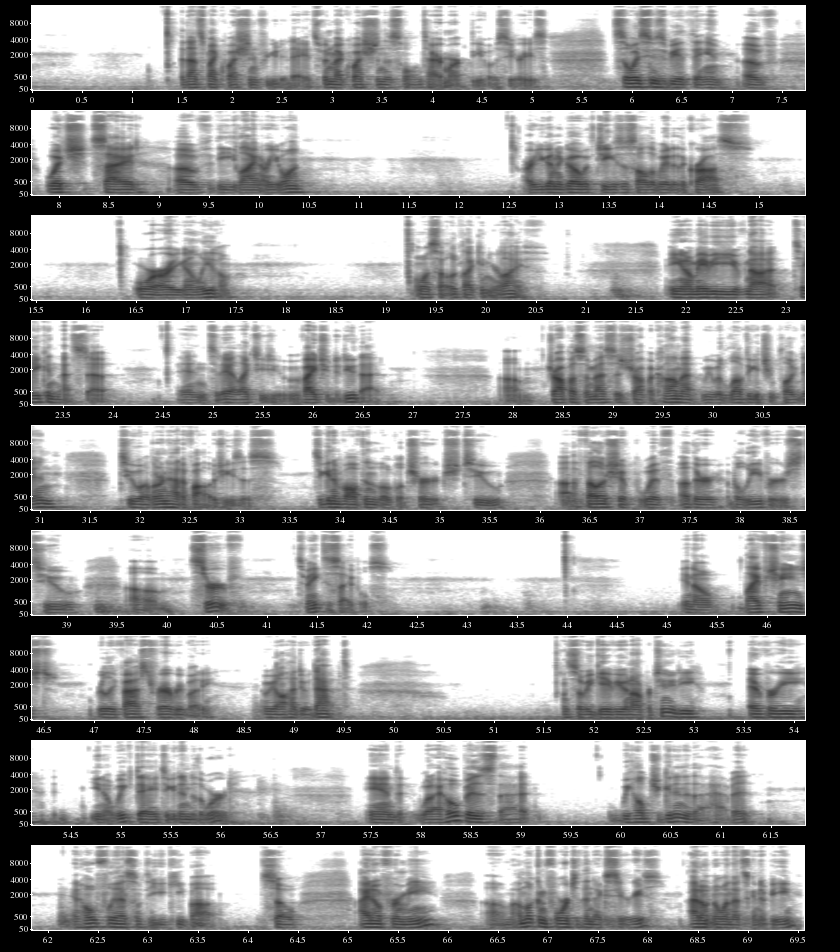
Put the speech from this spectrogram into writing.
And that's my question for you today. It's been my question this whole entire Mark Devo series. It always seems to be a theme of which side of the line are you on? Are you going to go with Jesus all the way to the cross? Or are you going to leave him? What's that look like in your life? You know, maybe you've not taken that step. And today I'd like to invite you to do that um, drop us a message, drop a comment. We would love to get you plugged in to uh, learn how to follow Jesus, to get involved in the local church, to uh, fellowship with other believers, to um, serve, to make disciples. You know, life changed really fast for everybody. And we all had to adapt. And so we gave you an opportunity every, you know, weekday to get into the Word and what I hope is that we helped you get into that habit, and hopefully that's something you keep up. So I know for me, um, I'm looking forward to the next series. I don't know when that's going to be.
